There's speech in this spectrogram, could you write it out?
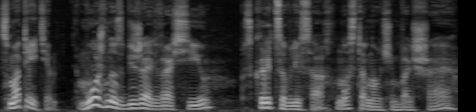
Смотрите, можно сбежать в Россию, скрыться в лесах, у нас страна очень большая,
